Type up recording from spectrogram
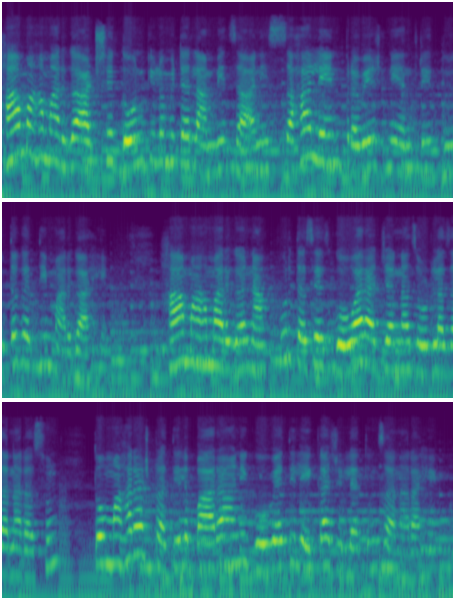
हा महामार्ग आठशे दोन किलोमीटर लांबीचा आणि सहा लेन प्रवेश नियंत्रित द्रुतगती मार्ग आहे. हा महामार्ग नागपूर तसेच गोवा राज्यांना जोडला जाणार असून तो महाराष्ट्रातील बारा आणि गोव्यातील एका जिल्ह्यातून जाणार आहे.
